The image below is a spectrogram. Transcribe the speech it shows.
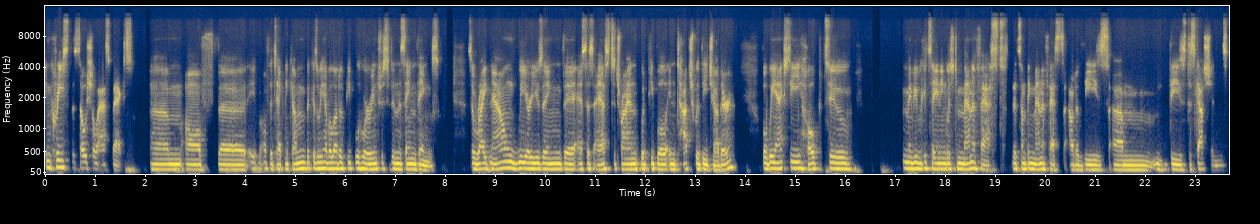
increase the social aspects um, of the of the technikum because we have a lot of people who are interested in the same things. So right now we are using the SSS to try and put people in touch with each other, but we actually hope to maybe we could say in English to manifest that something manifests out of these um, these discussions,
